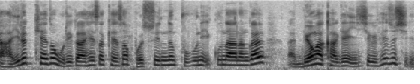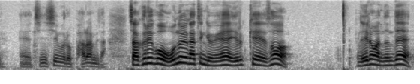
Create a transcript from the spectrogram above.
아 이렇게도 우리가 해석해서 볼 수 있는 부분이 있구나라는 걸 명확하게 인식을 해주시길 예, 진심으로 바랍니다. 자 그리고 오늘 같은 경우에 이렇게 해서 내려왔는데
